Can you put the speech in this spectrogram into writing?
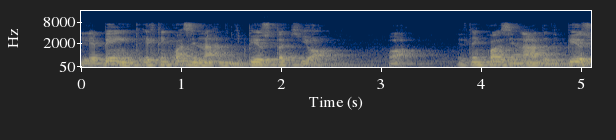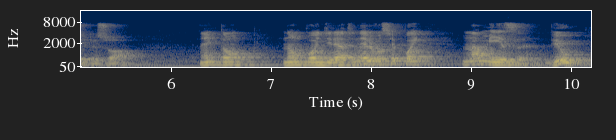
ele é bem, ele tem quase nada de peso, tá aqui, ó, ó, ele tem quase nada de peso, pessoal, né? Então não põe direto nele, você põe na mesa, viu?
